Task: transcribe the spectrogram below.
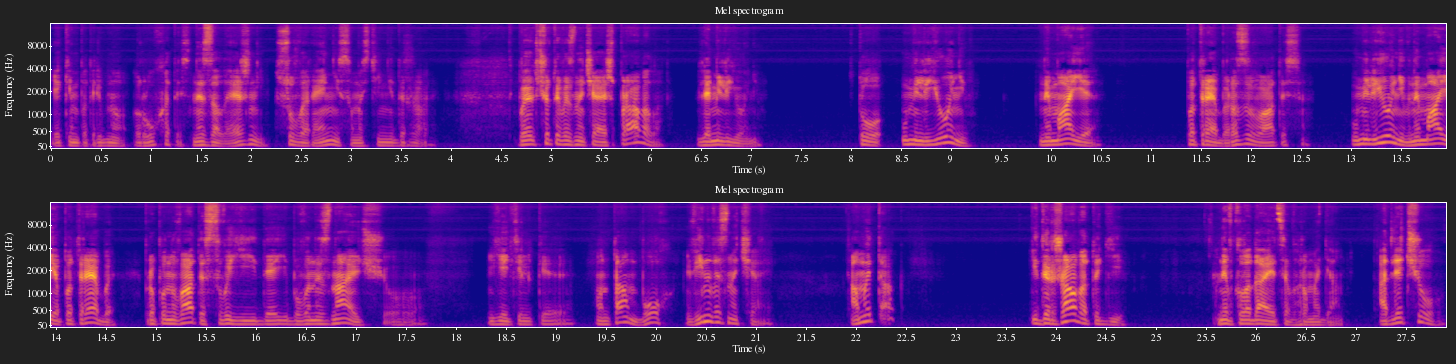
яким потрібно рухатись незалежній, суверенній, самостійній державі. Бо якщо ти визначаєш правила для мільйонів, то у мільйонів немає потреби розвиватися, у мільйонів немає потреби пропонувати свої ідеї, бо вони знають, що є тільки он там Бог, Він визначає. А ми так. І держава тоді не вкладається в громадян. А для чого?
